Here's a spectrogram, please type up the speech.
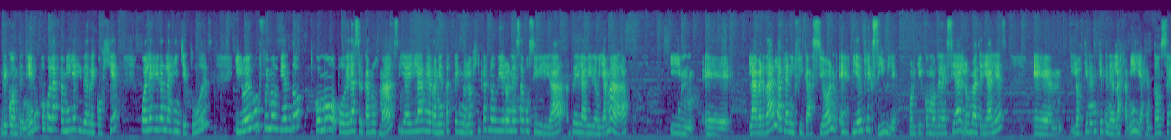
de contener un poco las familias y de recoger cuáles eran las inquietudes. Y luego fuimos viendo cómo poder acercarnos más y ahí las herramientas tecnológicas nos dieron esa posibilidad de la videollamada y eh, la verdad, la planificación es bien flexible, porque como te decía, los materiales eh, los tienen que tener las familias. Entonces,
